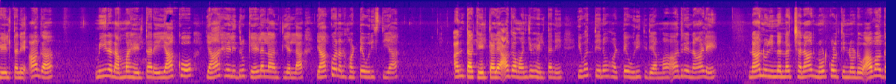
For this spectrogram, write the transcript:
ಹೇಳ್ತಾನೆ. ಆಗ ಮೀನನ ಅಮ್ಮ ಹೇಳ್ತಾರೆ, ಯಾಕೋ ಯಾರು ಹೇಳಿದರೂ ಕೇಳಲ್ಲ ಅಂತೀಯಲ್ಲ? ಯಾಕೋ ನಾನು ಹೊಟ್ಟೆ ಉರಿಸ್ತೀಯಾ? ಅಂತ ಕೇಳ್ತಾಳೆ. ಆಗ ಮಂಜು ಹೇಳ್ತಾನೆ, ಇವತ್ತೇನೋ ಹೊಟ್ಟೆ ಉರಿತಿದೆ ಅಮ್ಮ, ಆದರೆ ನಾಳೆ ನಾನು ನಿನ್ನನ್ನು ಚೆನ್ನಾಗಿ ನೋಡ್ಕೊಳ್ತೀನಿ ನೋಡು. ಆವಾಗ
